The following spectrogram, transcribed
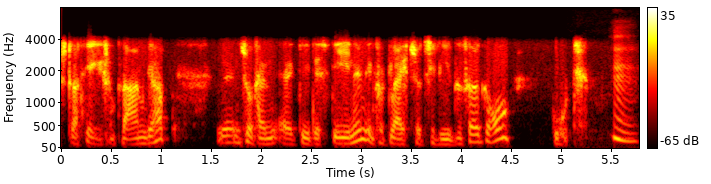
strategischen Plan gehabt. Insofern äh, geht es denen im Vergleich zur Zivilbevölkerung gut. Hm.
